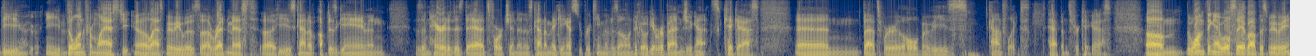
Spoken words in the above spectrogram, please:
the, the villain from last uh, last movie was uh, Red Mist. Uh, he's kind of upped his game and has inherited his dad's fortune and is kind of making a super team of his own to go get revenge against Kick-Ass. And that's where the whole movie's conflict happens for Kick-Ass. Um, the one thing I will say about this movie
